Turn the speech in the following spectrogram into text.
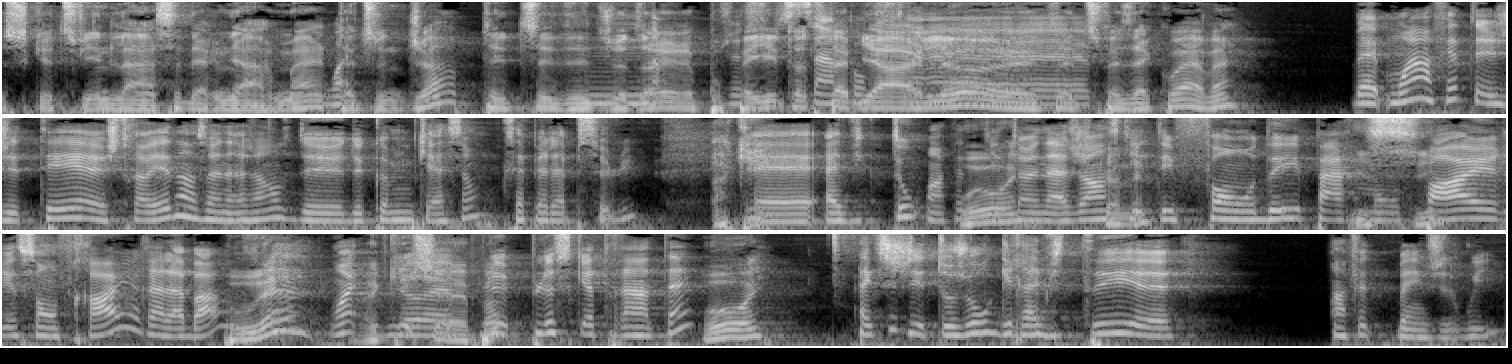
ce que tu viens de lancer dernièrement, Ouais. t'as-tu une job? T'es- je veux Non, dire, pour payer toute cette 100%, bière-là, euh, tu- faisais quoi avant? Ben, moi, en fait, j'étais, je travaillais dans une agence de, de communication qui s'appelle Absolu, OK. euh, à Victo, en fait, Oui, qui oui, est une agence qui a été fondée par Ici. mon père et son frère à la base. Ouais, Ok, là, je savais pas. plus, plus que 30 ans. Oui, oui. Fait que, j'ai toujours gravité, euh, en fait, ben, je- oui,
